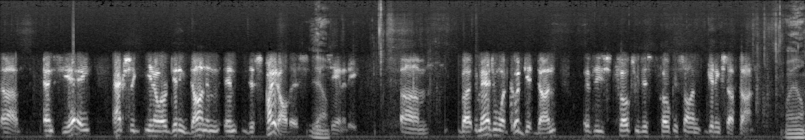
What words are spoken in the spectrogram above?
uh, NCA actually, you know, are getting done, and, and despite all this Yeah. insanity. Um, but imagine what could get done if these folks would just focus on getting stuff done. Well,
